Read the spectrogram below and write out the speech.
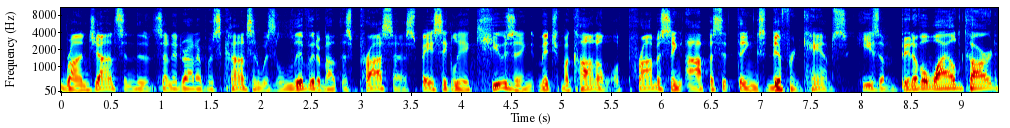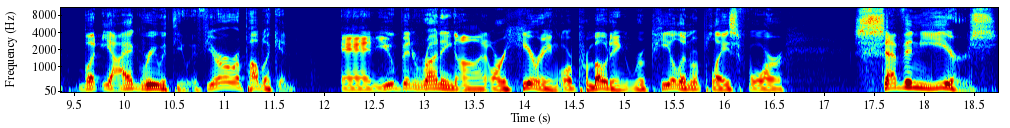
Ron Johnson, the senator out of Wisconsin, was livid about this process, basically accusing Mitch McConnell of promising opposite things different camps. He's a bit of a wild card, but yeah, I agree with you. If you're a Republican and you've been running on or hearing or promoting repeal and replace for seven years,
